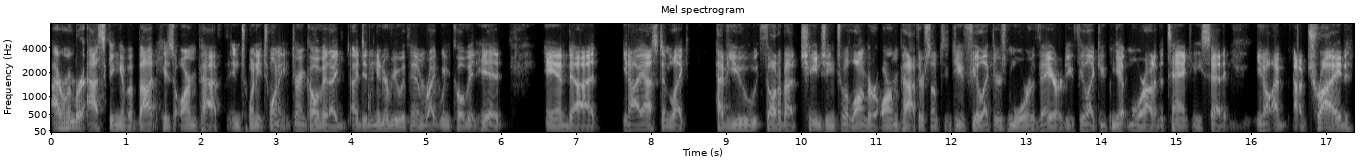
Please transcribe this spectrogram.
I remember asking him about his arm path in 2020 during COVID. I I did an interview with him right when COVID hit, and uh, you know I asked him like, "Have you thought about changing to a longer arm path or something? Do you feel like there's more there? Do you feel like you can get more out of the tank?" And he said, "You know, I've I've tried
